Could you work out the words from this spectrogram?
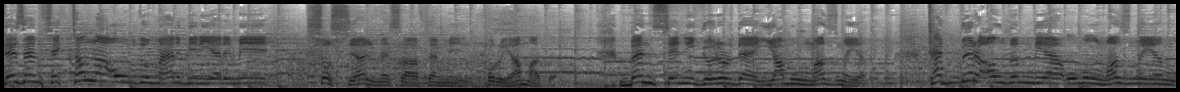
Dezenfektanla ovdum her bir yerimi. Sosyal mesafemi koruyamadım. Ben seni görür de yamulmaz mıyım? Tedbir aldım diye umulmaz mıyım?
